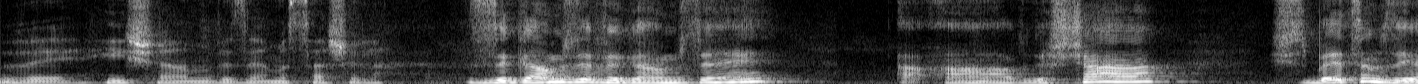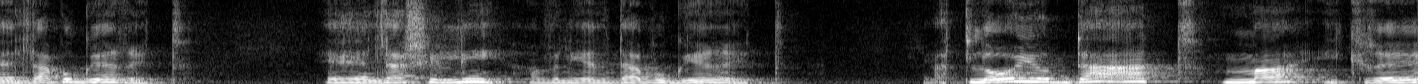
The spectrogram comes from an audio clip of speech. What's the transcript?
והיא שם, וזה המסע שלה. זה גם זה וגם זה. ההרגשה שבעצם זה ילדה בוגרת. היא הילדה שלי, אבל היא ילדה בוגרת. את לא יודעת מה יקרה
